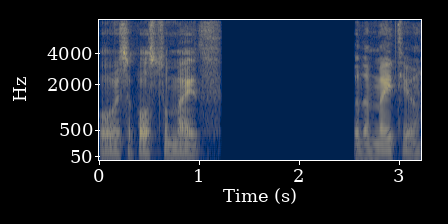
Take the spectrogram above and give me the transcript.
Who are we supposed to mate? Gonna mate you.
